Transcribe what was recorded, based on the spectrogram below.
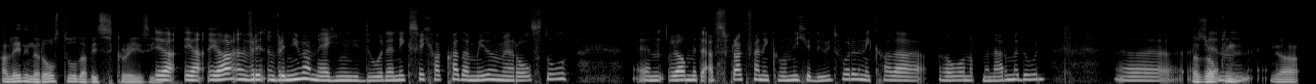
Alleen in een rolstoel, dat is crazy. Ja, ja, ja een, vriend, een vriendin van mij ging die doen. En ik zeg, ik ga dat meedoen met mijn rolstoel. En wel met de afspraak van, ik wil niet geduwd worden. Ik ga dat gewoon op mijn armen doen. Uh, dat is ook, een, ja,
